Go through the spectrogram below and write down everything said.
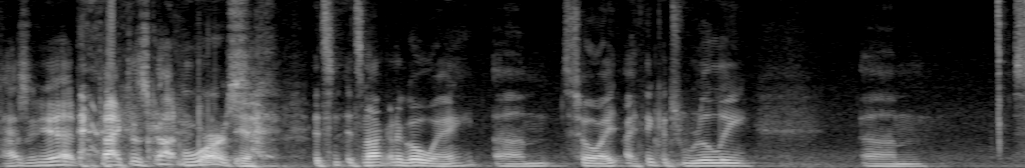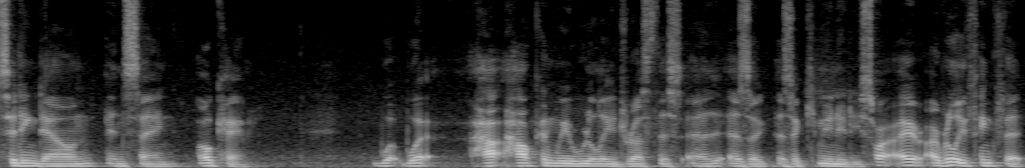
Hasn't yet. In fact, it's gotten worse. yeah, it's, it's not going to go away. Um, so I, I think it's really um, sitting down and saying, okay, what, what, how, how can we really address this as, as, a, as a community? So I, I really think that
